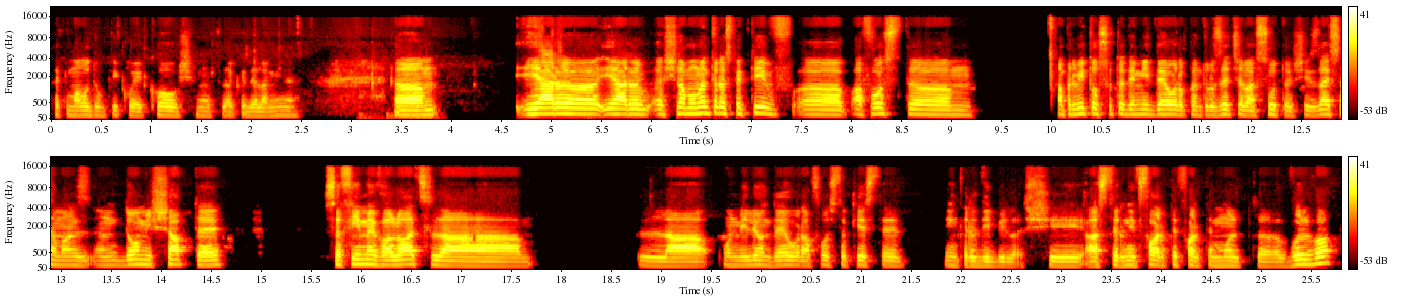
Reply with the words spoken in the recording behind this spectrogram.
cred că mă aud un pic cu eco și nu știu dacă e de la mine. Um, iar, iar și la momentul respectiv uh, a fost um, am primit 100.000 de euro pentru 10% și îți dai seama, în 2007 să fim evaluați la, la un milion de euro a fost o chestie incredibilă și a stârnit foarte, foarte mult uh, vâlvă.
